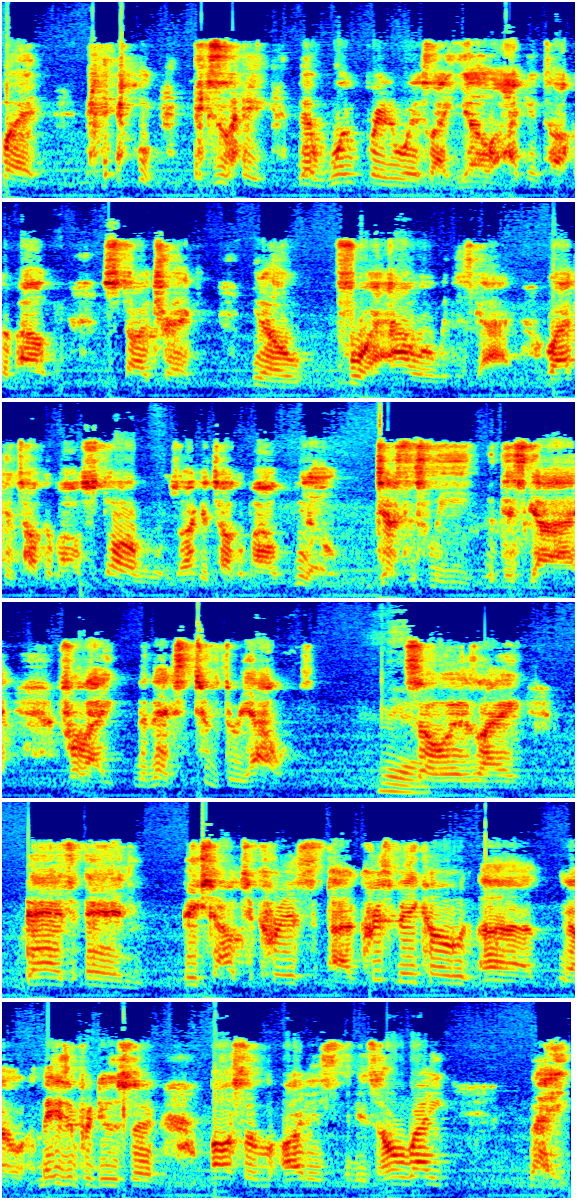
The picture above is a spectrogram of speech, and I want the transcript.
But it's like that one friend where it's like, yo, I can talk about Star Trek, you know, for an hour with this guy, or I can talk about Star Wars, or I can talk about you know Justice League with this guy for like the next two three hours. Yeah. So it's like that's and big shout out to Chris, uh, Chris Baycode, uh, you know, amazing producer, awesome artist in his own right. Like,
